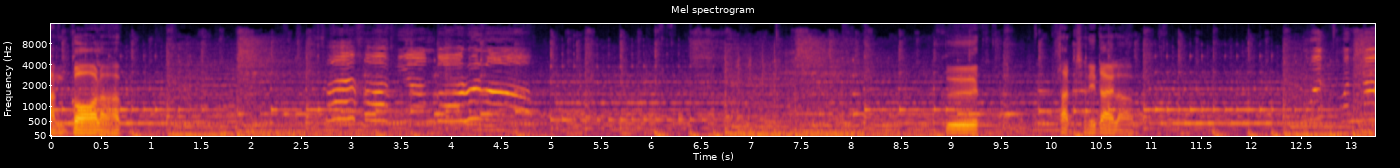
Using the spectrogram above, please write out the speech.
อังกอร์เหรอครับ ใช่ค่ะมีอังกอร์ด้วยนะคือสัตว์ชนิดใดเหรอครับมันมันหน้า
